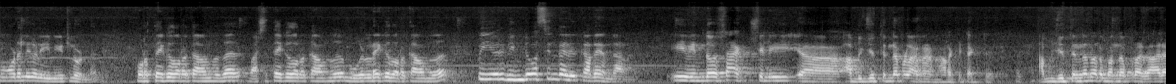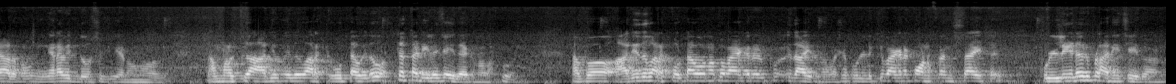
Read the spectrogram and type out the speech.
മോഡലുകൾ ഈ വീട്ടിലുണ്ട്. പുറത്തേക്ക് തുറക്കാവുന്നത് വശത്തേക്ക് തുറക്കാവുന്നത് മുകളിലേക്ക് തുറക്കാവുന്നത്. ഇപ്പൊ ഈ ഒരു വിൻഡോസിന്റെ ഒരു കഥ എന്താണ്? ഈ വിൻഡോസ് ആക്ച്വലി അഭിജിത്തിന്റെ പ്ലാനാണ് ആർക്കിടെക്ട് അഭിജിത്തിന്റെ നിർബന്ധപ്രകാരമായിരുന്നു ഇങ്ങനെ വിൻഡോസ് ചെയ്യണമെന്നുള്ളത്. നമ്മൾക്ക് ആദ്യം ഇത് വർക്ക് ഔട്ട് ആവും. ഇത് ഒറ്റത്തടിയിൽ ചെയ്തേക്കണതാണ്. അപ്പോൾ ആദ്യം ഇത് വർക്കൗട്ട് ആവുമെന്നൊക്കെ ഭയങ്കര ഇതായിരുന്നു. പക്ഷെ പുള്ളിക്ക് ഭയങ്കര കോൺഫിഡൻസ് ആയിട്ട് പുള്ളിയുടെ ഒരു പ്ലാനിങ് ചെയ്തതാണ്.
